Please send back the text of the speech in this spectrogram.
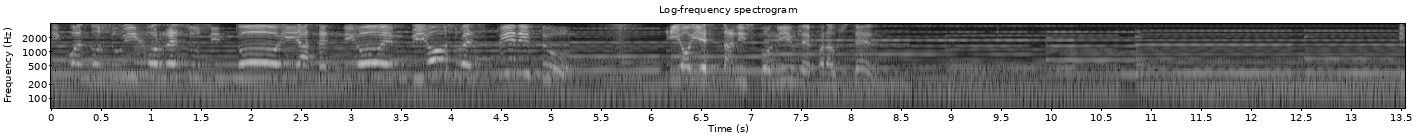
Y cuando su Hijo resucitó y ascendió, envió su Espíritu. Y hoy está disponible para usted. y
